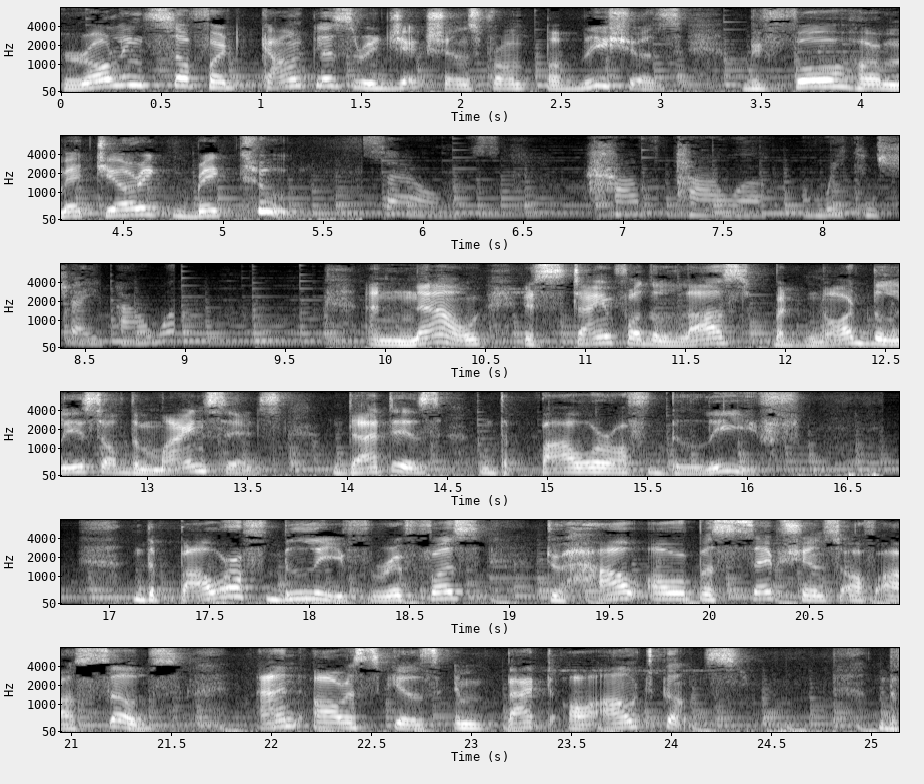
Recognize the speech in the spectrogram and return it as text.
Rowling suffered countless rejections from publishers before her meteoric breakthrough. Selves have power and we can shape our world. And now it's time for the last but not the least of the mindsets that is, the power of belief. The power of belief refers to how our perceptions of ourselves and our skills impact our outcomes. The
